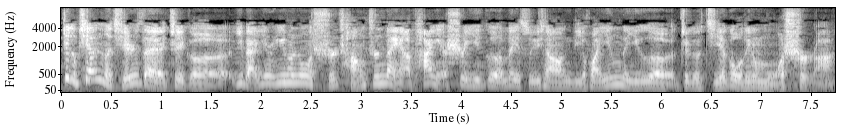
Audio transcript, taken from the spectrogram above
这个片子其实，在这个一百一十一分钟的时长之内啊，它也是一个类似于像李焕英的一个这个结构的一个模式啊，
